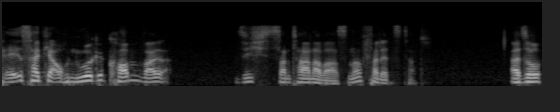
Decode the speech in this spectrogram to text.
er ist halt ja auch nur gekommen, weil sich Santana war es, ne, verletzt hat. Also,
